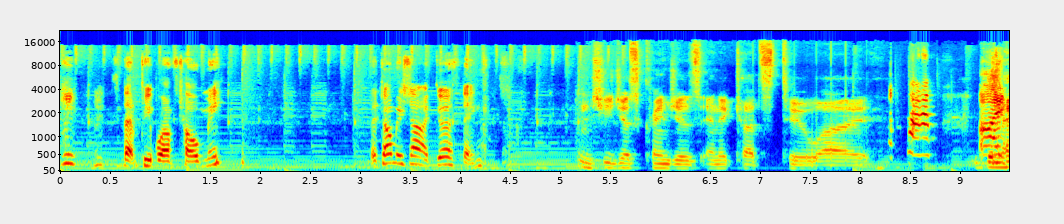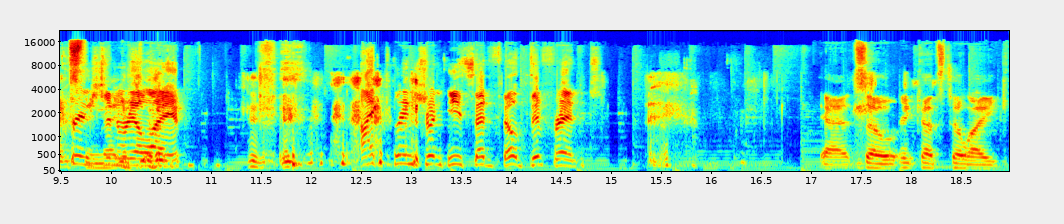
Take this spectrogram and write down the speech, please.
that people have told me. They told me it's not a good thing. And she just cringes, and it cuts to. Uh, I next thing cringed in real see. life. I cringed when he said built different. Yeah, so it cuts to like.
